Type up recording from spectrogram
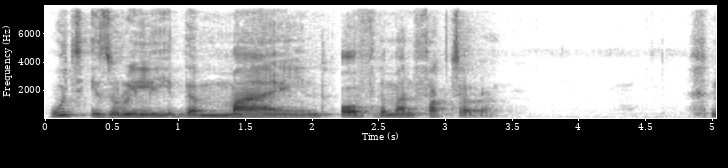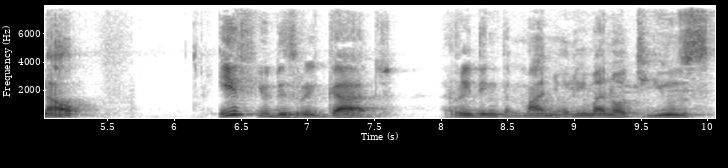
which is really the mind of the manufacturer. Now, if you disregard reading the manual, you might not use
